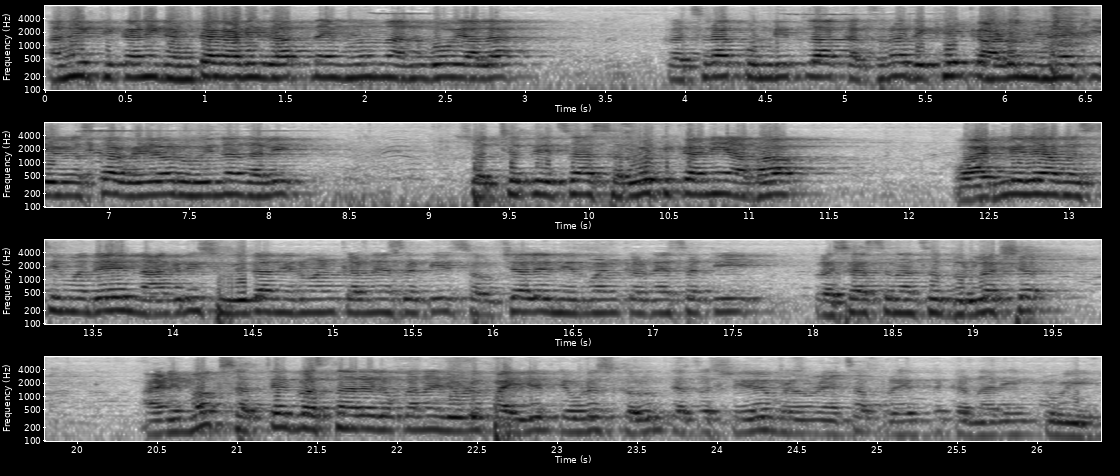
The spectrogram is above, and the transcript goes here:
अनेक ठिकाणी घंटा गाडी जात नाही म्हणून अनुभव आला कचरा कुंडीतला कचरा देखील काढून नेण्याची व्यवस्था वेळेवर होईना झाली. स्वच्छतेचा सर्व ठिकाणी अभाव वाढलेल्या वस्तीमध्ये नागरी सुविधा निर्माण करण्यासाठी शौचालय निर्माण करण्यासाठी प्रशासनाचं दुर्लक्ष. आणि मग सत्तेत बसणाऱ्या लोकांना जेवढं पाहिजे तेवढंच करून त्याचं श्रेय मिळवण्याचा प्रयत्न करणारी टोळी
